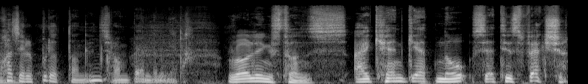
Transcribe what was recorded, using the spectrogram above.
화제를 뿌렸던 그런 밴드입니다. Rolling Stones, I can't get no satisfaction.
